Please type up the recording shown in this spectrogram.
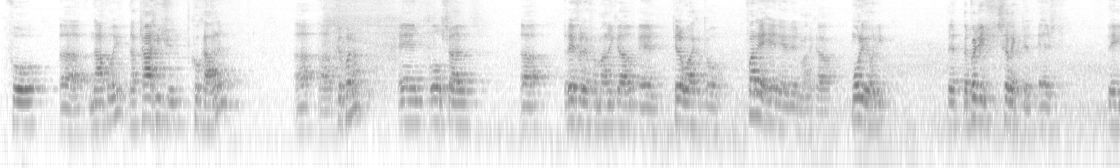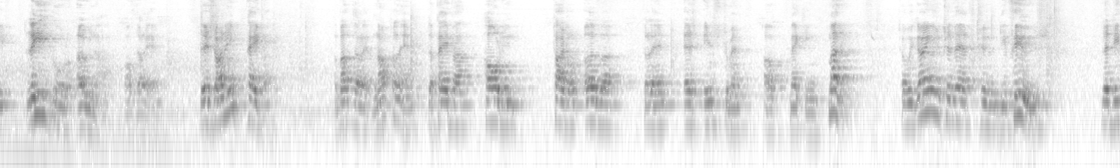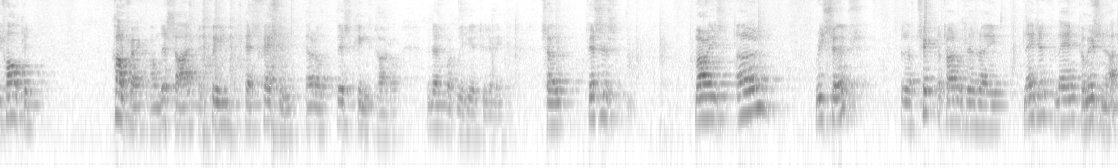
for uh, Ngāpuhi, the Tahitian Cook Island, uh, uh, and also uh, Rewharewa Manukau and Te Rawaikato, Wharehere Manukau, Moriori, that the British selected as the legal owner of the land. There's only paper about the land, not the land, the paper holding title over the land as instrument of making money. So we're going into that to diffuse the defaulted contract on this side the Queen has fashioned out of this King's title. And that's what we're here today. So this is Murray's own research that I've checked the titles as a Native Land Commissioner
